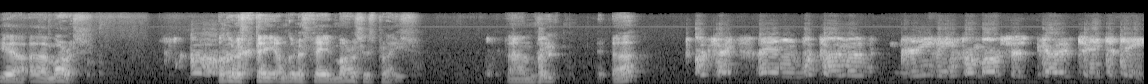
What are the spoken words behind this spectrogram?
yeah, uh, Morris. Oh, I'm gonna okay. stay. I'm gonna stay at Morris's place. Um, he, huh? Okay, and what time are we leaving from Morris's to go to to tea?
